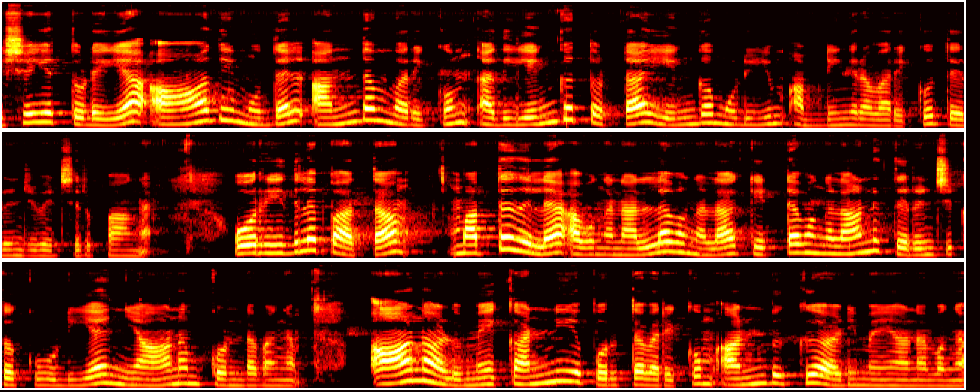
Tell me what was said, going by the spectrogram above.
விஷயத்துடைய ஆதி முதல் அந்தம் வரைக்கும் அது எங்கே தொட்டால் எங்கே முடியும் அப்படிங்கிற வரைக்கும் தெரிஞ்சு வச்சுருப்பாங்க. ஒரு இதில் பார்த்தா மற்றதில் அவங்க நல்லவங்களா கெட்டவங்களான்னு தெரிஞ்சுக்கக்கூடிய ஞானம் கொண்டவங்க. ஆனாலுமே கண்ணியை பொறுத்த வரைக்கும் அன்புக்கு அடிமையானவங்க.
